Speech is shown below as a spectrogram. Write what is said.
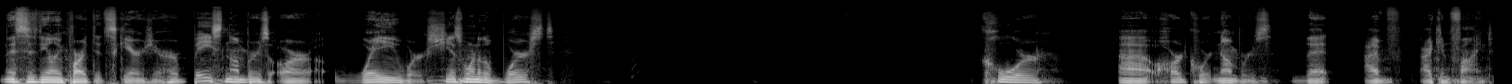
This is the only part that scares you. Her base numbers are way worse. She has one of the worst core uh, hard court numbers that I've I can find.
